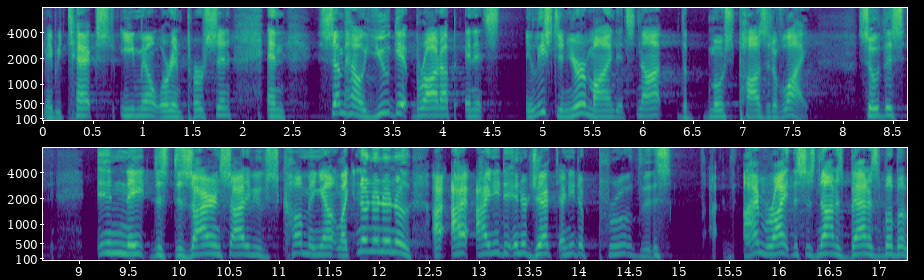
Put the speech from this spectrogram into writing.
maybe text, email, or in person, and somehow you get brought up, and it's, at least in your mind, it's not the most positive light. So this innate, this desire inside of you is coming out like, no, no, no, no, I, I, I need to interject. I need to prove this. I'm right. This is not as bad as blah, blah.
